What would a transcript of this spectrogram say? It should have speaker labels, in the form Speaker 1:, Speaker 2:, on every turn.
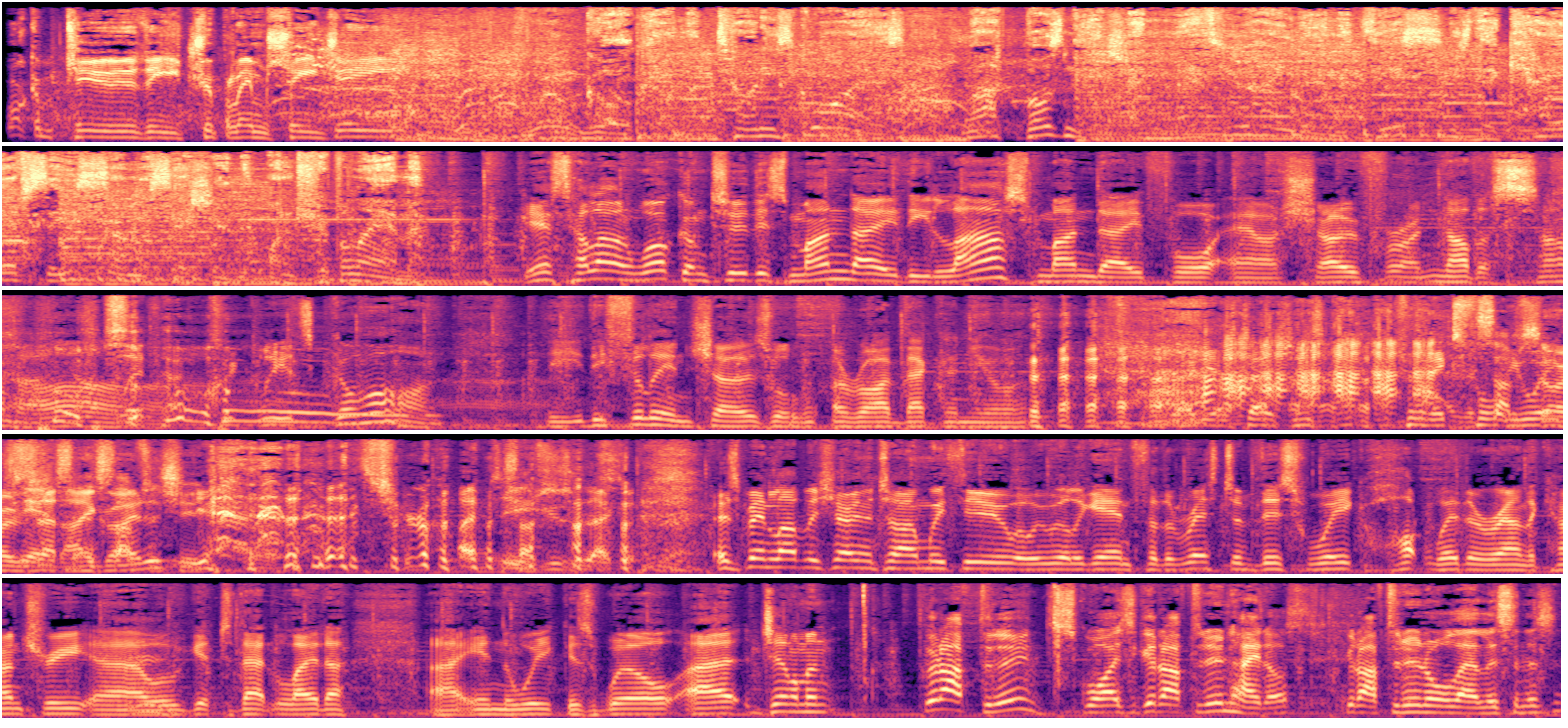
Speaker 1: Welcome to the Triple MCG.
Speaker 2: Welcome, Tony Squires, Mark Bosnich, and Matthew Hayden. This is the KFC Summer Session on Triple M.
Speaker 3: Yes, hello and welcome to this Monday, the last Monday for our show for another summer. Oh. Look how quickly it's gone. The, the fill-in shows will arrive back on your radio stations for the next 40
Speaker 4: Sorry,
Speaker 3: weeks.
Speaker 4: is that A graded?
Speaker 3: Yeah, that's right. exactly. It's been lovely sharing the time with you. We will again for the rest of this week. Hot weather around the country. Uh, We'll get to that later uh, in the week as well. Uh, gentlemen,
Speaker 4: Good afternoon, Squires. Good afternoon, Haydos. Good afternoon, all our listeners.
